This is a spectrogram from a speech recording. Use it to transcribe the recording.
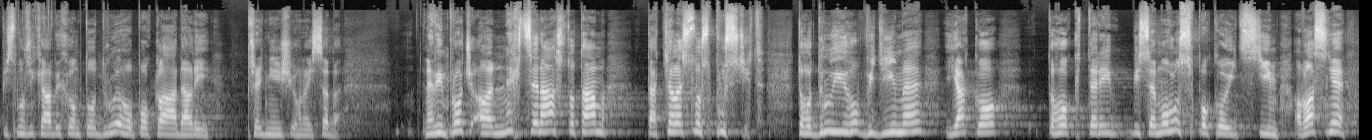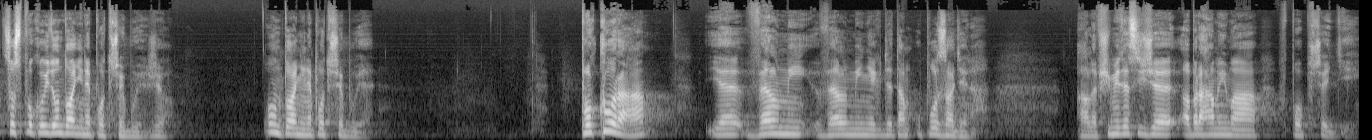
Písmo říká, abychom toho druhého pokládali přednějšího než sebe. Nevím proč, ale nechce nás to tam ta tělesnost pustit. Toho druhého vidíme jako toho, který by se mohl spokojit s tím. A vlastně, co spokojit, on to ani nepotřebuje. Že jo? On to ani nepotřebuje. Pokora je velmi, velmi někde tam upozaděna. Ale všimněte si, že Abraham má popředí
